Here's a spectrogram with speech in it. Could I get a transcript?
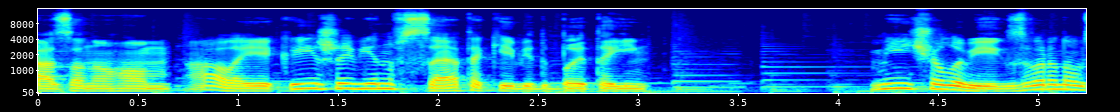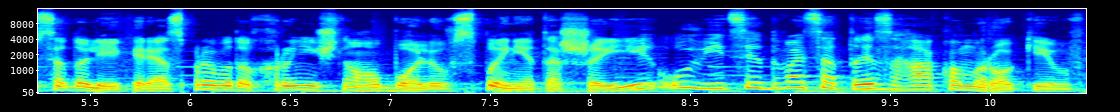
сказаного. Але який же він все-таки відбитий. Мій чоловік звернувся до лікаря з приводу хронічного болю в спині та шиї у віці 20 з гаком років.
